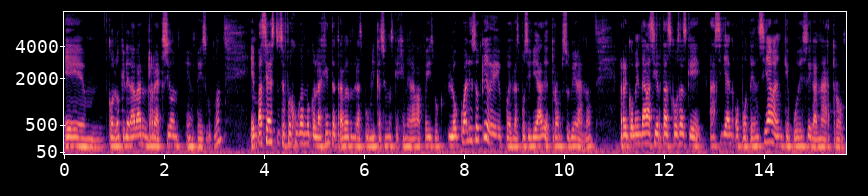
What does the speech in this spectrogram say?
Em, con lo que le daban reacción en Facebook, ¿no? En base a esto se fue jugando con la gente a través de las publicaciones que generaba Facebook, lo cual hizo que pues las posibilidades de Trump subieran, ¿no? Recomendaba ciertas cosas que hacían o potenciaban que pudiese ganar Trump.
